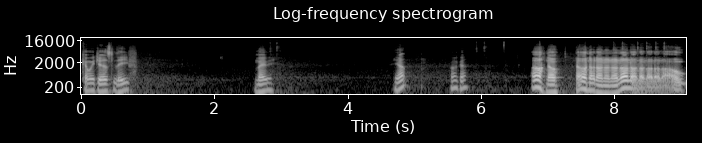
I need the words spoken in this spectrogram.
Can we just leave? Maybe? Yep. Okay. Oh, no. No, no, no, no, no, no, no, no, no, no, no.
